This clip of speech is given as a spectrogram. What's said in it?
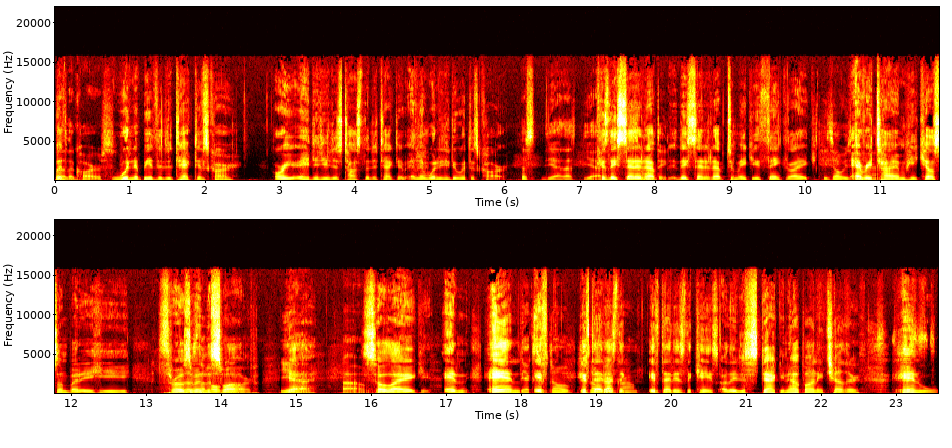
but other cars. wouldn't it be the detective's car? Or you, hey, did he just toss the detective? And then what did he do with his car? That's yeah. That's yeah. Because they set it up. thing. They set it up to make you think like He's always every that. time he kills somebody, he throws them Does in the, whole swamp. car. Yeah. Yeah. Um, So like, and and yeah, if no if no that is the if that is the case, are they just stacking up on each other? And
